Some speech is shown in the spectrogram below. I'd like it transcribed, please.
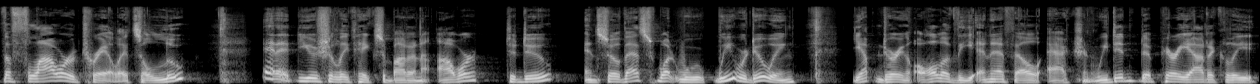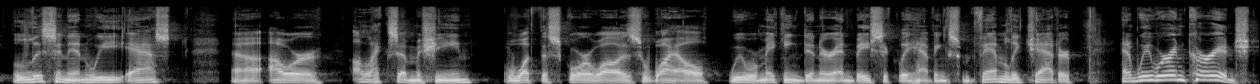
the flower trail. It's a loop and it usually takes about an hour to do. And so that's what we were doing. Yep, during all of the NFL action, we did periodically listen in. We asked uh, our Alexa machine what the score was while we were making dinner and basically having some family chatter. And we were encouraged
